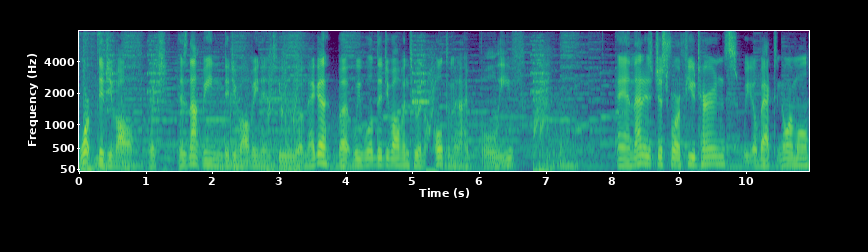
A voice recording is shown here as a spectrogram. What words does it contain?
warp digivolve, which does not mean digivolving into a mega, but we will digivolve into an ultimate, I believe. And that is just for a few turns. We go back to normal.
